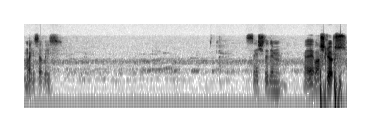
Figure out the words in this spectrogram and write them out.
Manisa'dayız. Seç dedim. Ve başlıyoruz.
